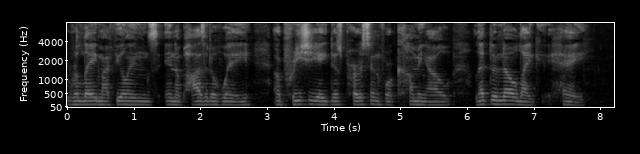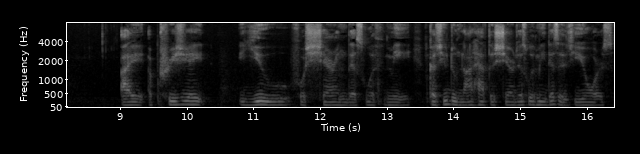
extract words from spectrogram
relay my feelings in a positive way, appreciate this person for coming out, let them know like, hey, I appreciate you for sharing this with me because you do not have to share this with me. This is yours.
